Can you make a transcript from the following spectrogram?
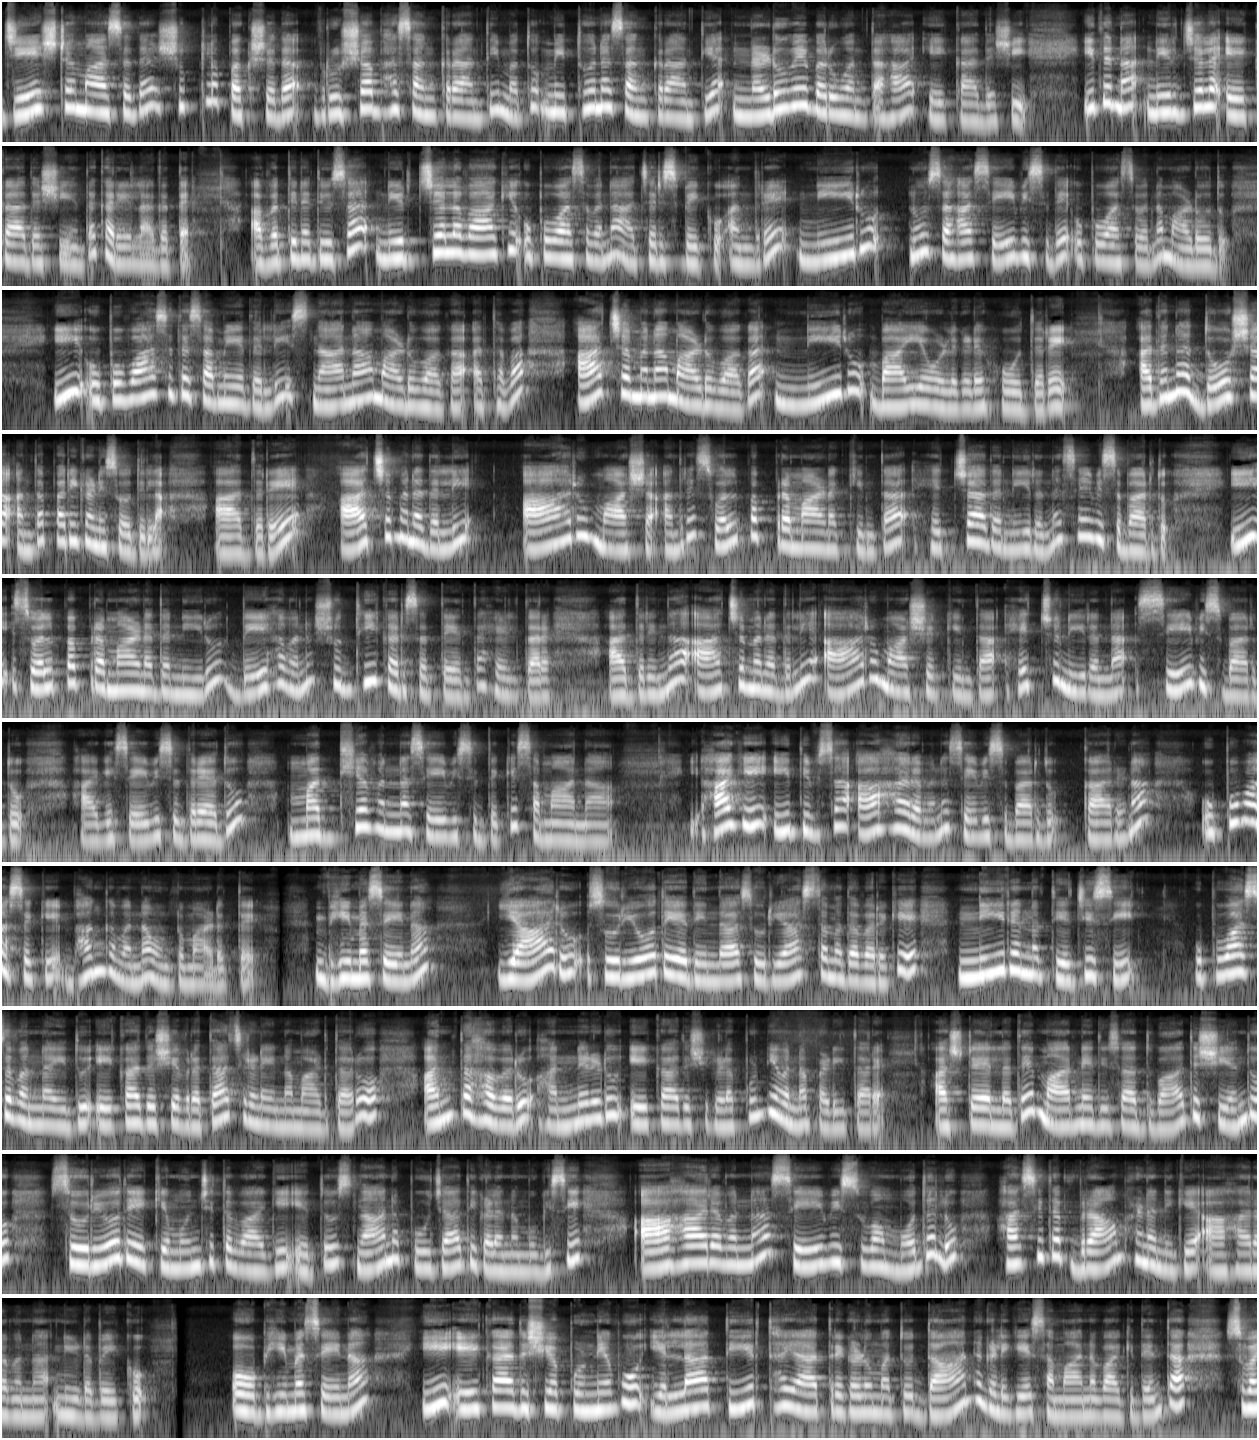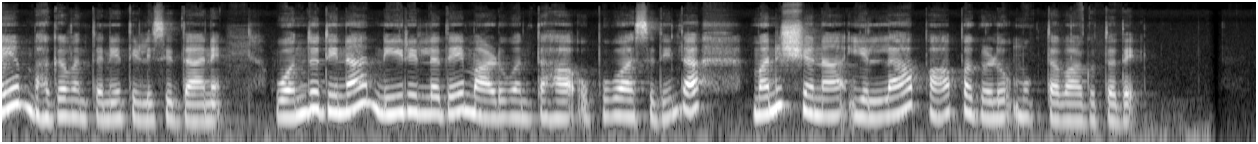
ಜ್ಯೇಷ್ಠ ಮಾಸದ ಶುಕ್ಲ ಪಕ್ಷದ ವೃಷಭ ಸಂಕ್ರಾಂತಿ ಮತ್ತು ಮಿಥುನ ಸಂಕ್ರಾಂತಿಯ ನಡುವೆ ಬರುವಂತಹ ಏಕಾದಶಿ. ಇದನ್ನು ನಿರ್ಜಲ ಏಕಾದಶಿ ಅಂತ ಕರೆಯಲಾಗುತ್ತೆ. ಅವತ್ತಿನ ದಿವಸ ನಿರ್ಜಲವಾಗಿ ಉಪವಾಸವನ್ನು ಆಚರಿಸಬೇಕು ಅಂದರೆ ನೀರು ಸಹ ಸೇವಿಸದೆ ಉಪವಾಸವನ್ನು ಮಾಡೋದು. ಈ ಉಪವಾಸದ ಸಮಯದಲ್ಲಿ ಸ್ನಾನ ಮಾಡುವಾಗ ಅಥವಾ ಆಚಮನ ಮಾಡುವಾಗ ನೀರು ಬಾಯಿಯ ಒಳಗಡೆ ಹೋದರೆ ಅದನ್ನು ದೋಷ ಅಂತ ಪರಿಗಣಿಸೋದಿಲ್ಲ. ಆದರೆ ಆಚಮನದಲ್ಲಿ ಆರು ಮಾಷ ಅಂದರೆ ಸ್ವಲ್ಪ ಪ್ರಮಾಣಕ್ಕಿಂತ ಹೆಚ್ಚಾದ ನೀರನ್ನು ಸೇವಿಸಬಾರದು. ಈ ಸ್ವಲ್ಪ ಪ್ರಮಾಣದ ನೀರು ದೇಹವನ್ನು ಶುದ್ಧೀಕರಿಸುತ್ತೆ ಅಂತ ಹೇಳ್ತಾರೆ. ಆದ್ದರಿಂದ ಆಚಮನದಲ್ಲಿ ಆರು ಮಾಷಕ್ಕಿಂತ ಹೆಚ್ಚು ನೀರನ್ನು ಸೇವಿಸಬಾರ್ದು. ಹಾಗೆ ಸೇವಿಸಿದರೆ ಅದು ಮದ್ಯವನ್ನು ಸೇವಿಸಿದ್ದಕ್ಕೆ ಸಮಾನ. ಹಾಗೆ ಈ ದಿವಸ ಆಹಾರವನ್ನು ಸೇವಿಸಬಾರದು. ಕಾರಣ ಉಪವಾಸಕ್ಕೆ ಭಂಗವನ್ನು ಉಂಟು ಮಾಡುತ್ತೆ ಭೀಮಸೇನ ಯಾರು ಸೂರ್ಯೋದಯದಿಂದ ಸೂರ್ಯಾಸ್ತಮದವರೆಗೆ ನೀರನ್ನು ತ್ಯಜಿಸಿ ಉಪವಾಸವನ್ನು ಇದ್ದು ಏಕಾದಶಿಯ ವ್ರತಾಚರಣೆಯನ್ನು ಮಾಡ್ತಾರೋ ಅಂತಹವರು ಹನ್ನೆರಡು ಏಕಾದಶಿಗಳ ಪುಣ್ಯವನ್ನು ಪಡೀತಾರೆ. ಅಷ್ಟೇ ಅಲ್ಲದೆ ಮಾರನೇ ದಿವಸ ದ್ವಾದಶಿಯಂದು ಸೂರ್ಯೋದಯಕ್ಕೆ ಮುಂಚಿತವಾಗಿ ಎದ್ದು ಸ್ನಾನ ಪೂಜಾದಿಗಳನ್ನು ಮುಗಿಸಿ ಆಹಾರವನ್ನು ಸೇವಿಸುವ ಮೊದಲು ಹಸಿದ ಬ್ರಾಹ್ಮಣನಿಗೆ ಆಹಾರವನ್ನು ನೀಡಬೇಕು. ಓ ಭೀಮಸೇನ, ಈ ಏಕಾದಶಿಯ ಪುಣ್ಯವು ಎಲ್ಲ ತೀರ್ಥಯಾತ್ರೆಗಳು ಮತ್ತು ದಾನಗಳಿಗೆ ಸಮಾನವಾಗಿದೆ ಅಂತ ಸ್ವಯಂ ಭಗವಂತನೇ ತಿಳಿಸಿದ್ದಾನೆ. ಒಂದು ದಿನ ನೀರಿಲ್ಲದೆ ಮಾಡುವಂತಹ ಉಪವಾಸದಿಂದ ಮನುಷ್ಯನ ಎಲ್ಲ ಪಾಪಗಳು ಮುಕ್ತವಾಗುತ್ತದೆ.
